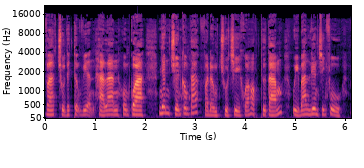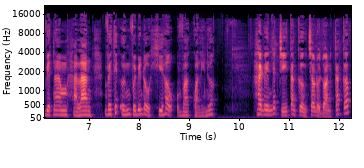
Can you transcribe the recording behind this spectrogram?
và Chủ tịch Thượng viện Hà Lan hôm qua nhân chuyến công tác và đồng chủ trì khóa họp thứ 8 Ủy ban Liên Chính phủ Việt Nam Hà Lan về thích ứng với biến đổi khí hậu và quản lý nước. Hai bên nhất trí tăng cường trao đổi đoàn các cấp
